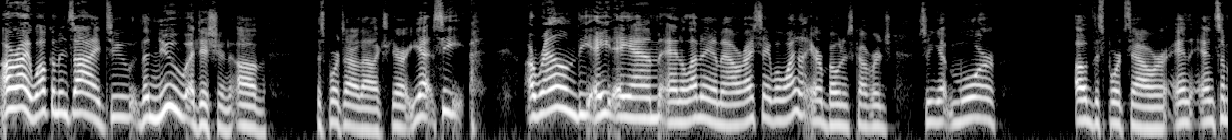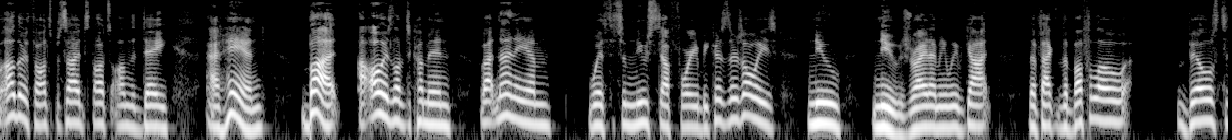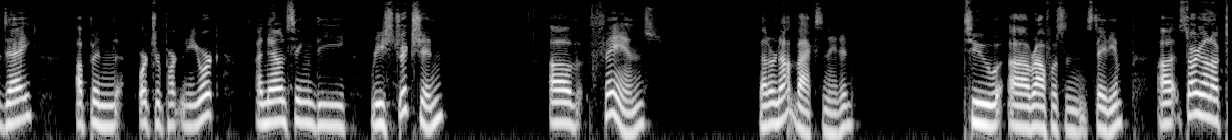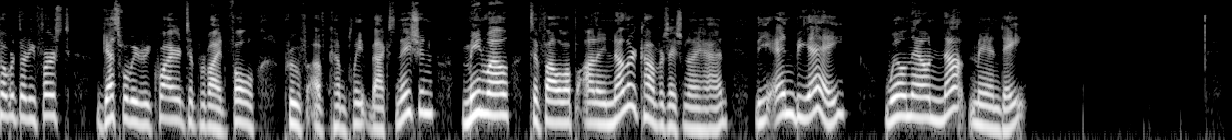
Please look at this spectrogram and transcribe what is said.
All right, welcome inside to the new edition of the Sports Hour with Alex Garrett. Yeah, see, around the 8 a.m. and 11 a.m. hour, I say, well, why not air bonus coverage so you get more of the Sports Hour and, and some other thoughts besides thoughts on the day at hand. But I always love to come in about 9 a.m. with some new stuff for you because there's always new news, right? I mean, we've got the fact that the Buffalo Bills today up in Orchard Park, New York, announcing the restriction of fans that are not vaccinated to uh, Ralph Wilson Stadium. Uh, starting on October 31st, guests will be required to provide full proof of complete vaccination. Meanwhile, to follow up on another conversation I had, the NBA will now not mandate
